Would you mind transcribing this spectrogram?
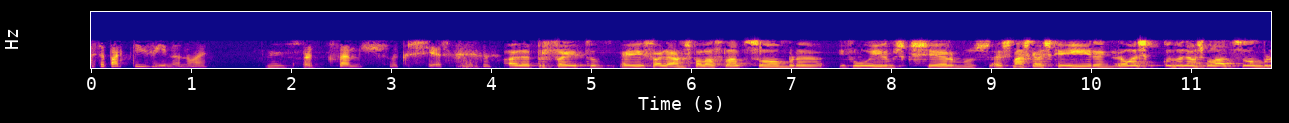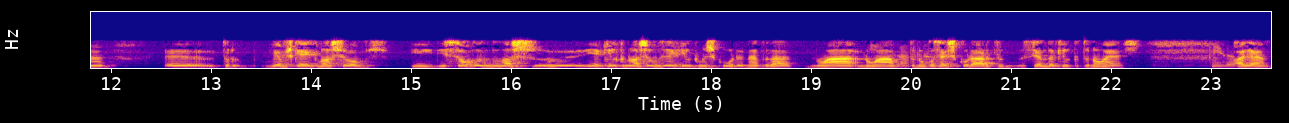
esta parte divina, não é? Isso. Para que possamos crescer. Olha, perfeito. É isso, olharmos para o nosso lado de sombra, evoluirmos, crescermos, as máscaras caírem. Eu acho que quando olhamos para o lado de sombra, eh, vemos quem é que nós somos e, e, só quando nós. E aquilo que nós somos é aquilo que nos cura, na é verdade. Não há, não há, tu não consegues curar-te sendo aquilo que tu não és. Exatamente. Olha,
